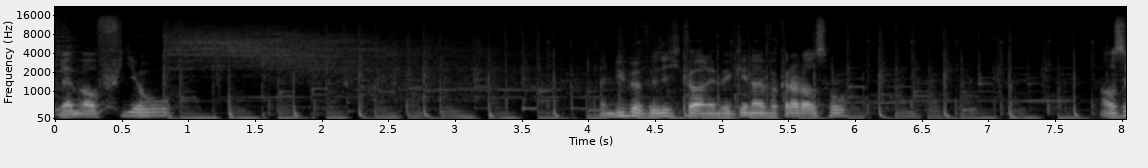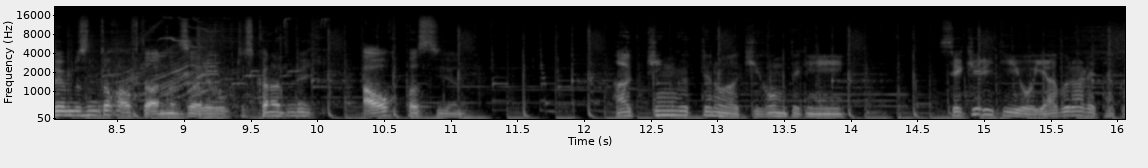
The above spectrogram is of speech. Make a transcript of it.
Bleiben wir auf 4 hoch. Dann über will ich gar nicht, wir gehen einfach geradeaus hoch. Außer wir müssen doch auf der anderen Seite hoch. Das kann natürlich auch passieren. ハッキングってのは基本的にセキュリティを破られたと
